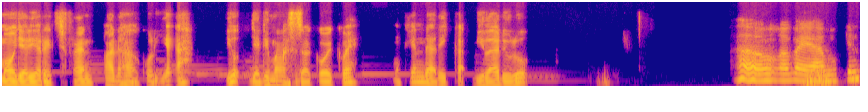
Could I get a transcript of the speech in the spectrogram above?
mau jadi rich friend padahal kuliah, yuk jadi mahasiswa kue-kue Mungkin dari Kak Bila dulu. Um, apa ya, mungkin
